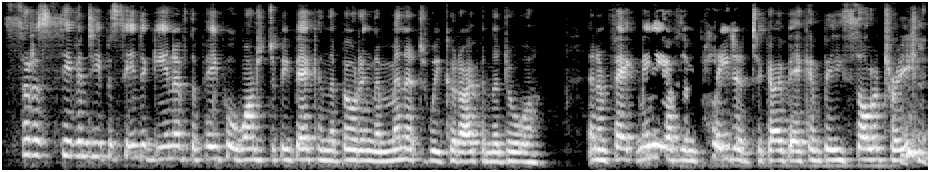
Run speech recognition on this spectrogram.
sort of 70% again of the people wanted to be back in the building the minute we could open the door. And in fact, many of them pleaded to go back and be solitary. um,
